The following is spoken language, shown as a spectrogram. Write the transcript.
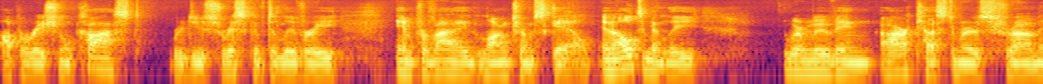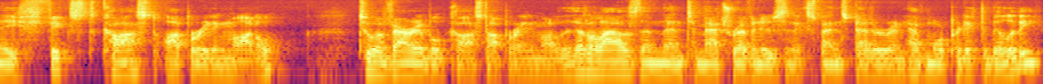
operational cost, reduce risk of delivery, and provide long term scale. And ultimately, we're moving our customers from a fixed cost operating model to a variable cost operating model that allows them then to match revenues and expense better and have more predictability.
